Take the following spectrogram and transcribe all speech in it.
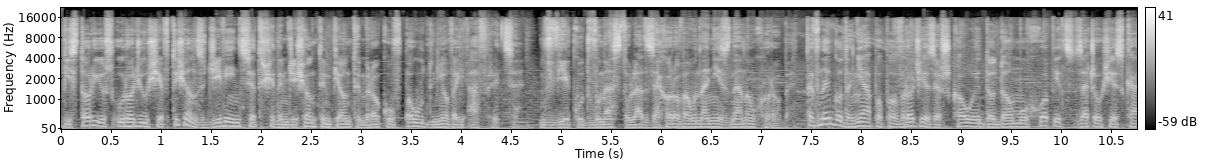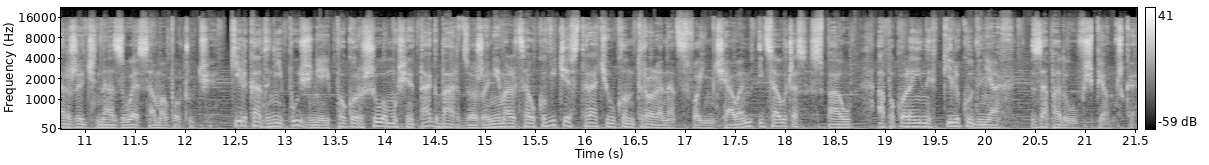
Pistorius urodził się w 1975 roku w południowej Afryce. W wieku 12 lat zachorował na nieznaną chorobę. Pewnego dnia po powrocie ze szkoły do domu chłopiec zaczął się skarżyć na złe samopoczucie. Kilka dni później pogorszyło mu się tak bardzo, że niemal całkowicie stracił kontrolę nad swoim ciałem i cały czas spał, a po kolejnych kilku dniach zapadł w śpiączkę.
